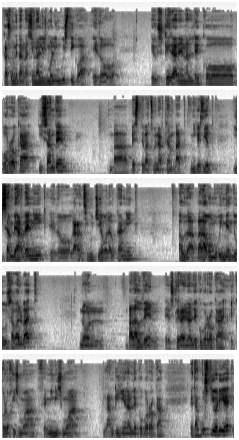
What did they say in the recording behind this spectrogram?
kasu honetan nazionalismo linguistikoa edo euskeraren aldeko borroka izan den, ba, beste batzuen artean bat. Nik ez diot izan behar denik edo garrantzi gutxiago daukanik, hau da, badago mugimendu zabal bat, non badauden euskeraren aldeko borroka, ekologismoa, feminismoa, langileen aldeko borroka, Eta guzti horiek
